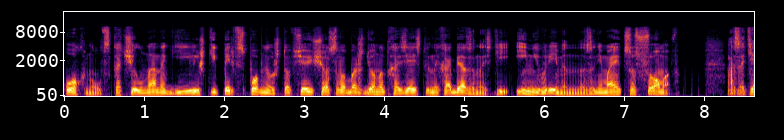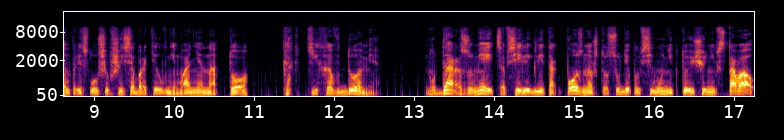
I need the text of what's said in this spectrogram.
охнул, вскочил на ноги и лишь теперь вспомнил, что все еще освобожден от хозяйственных обязанностей. Ими временно занимается Сомов а затем, прислушавшись, обратил внимание на то, как тихо в доме. Ну да, разумеется, все легли так поздно, что, судя по всему, никто еще не вставал.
